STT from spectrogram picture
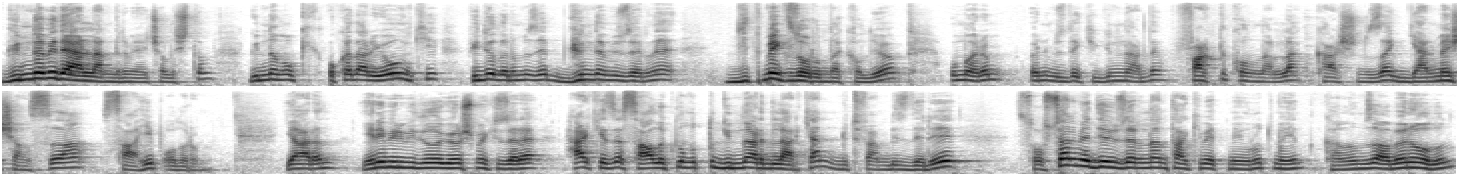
Gündemi değerlendirmeye çalıştım. Gündem o, o kadar yoğun ki videolarımız hep gündem üzerine gitmek zorunda kalıyor. Umarım önümüzdeki günlerde farklı konularla karşınıza gelme şansı sahip olurum. Yarın yeni bir videoda görüşmek üzere. Herkese sağlıklı mutlu günler dilerken lütfen bizleri sosyal medya üzerinden takip etmeyi unutmayın. Kanalımıza abone olun.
